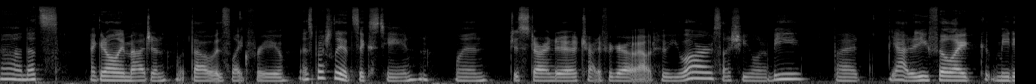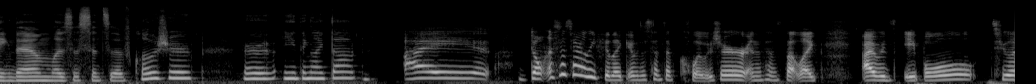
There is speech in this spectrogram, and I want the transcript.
Ah, that's I can only imagine what that was like for you, especially at 16, when just starting to try to figure out who you are slash who you want to be. But yeah, did you feel like meeting them was a sense of closure or anything like that? I don't necessarily feel like it was a sense of closure in the sense that like I was able to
